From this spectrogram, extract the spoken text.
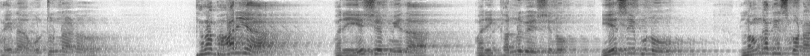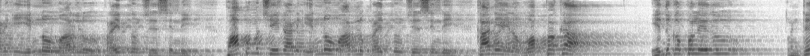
ఆయన ఉంటున్నాడో తన భార్య మరి ఏసేపు మీద మరి కన్ను వేసెను ఏసేపును లొంగ తీసుకోవడానికి ఎన్నో మార్లు ప్రయత్నం చేసింది పాపము చేయడానికి ఎన్నో మార్లు ప్రయత్నం చేసింది కానీ ఆయన ఒప్పక ఎందుకు ఒప్పలేదు? అంటే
